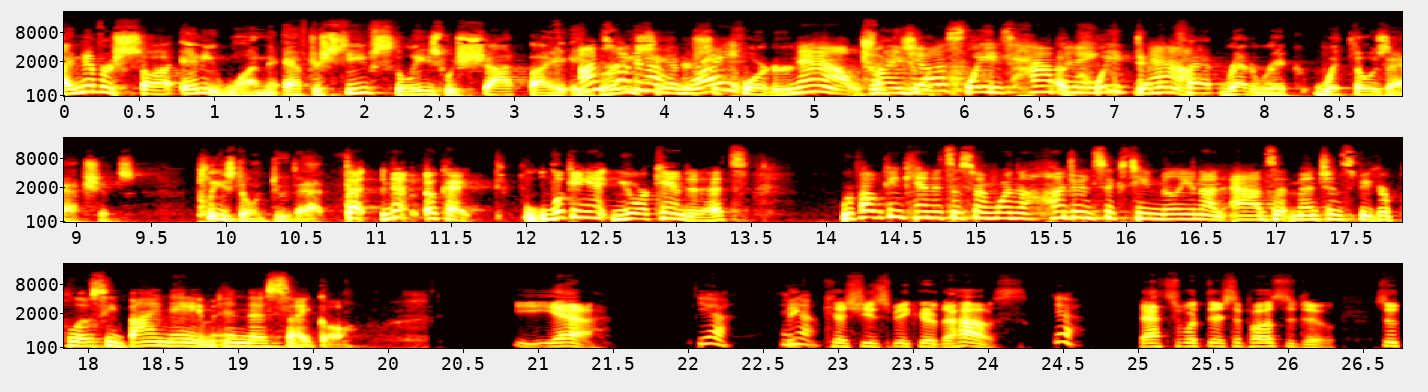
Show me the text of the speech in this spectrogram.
I never saw anyone after Steve Scalise was shot by a I'm Bernie talking about Sanders right supporter now. What trying to equate, is happening equate Democrat rhetoric with those actions. Please don't do that. That no, okay. Looking at your candidates, Republican candidates have spent more than 116 million on ads that mention Speaker Pelosi by name in this cycle. Yeah, Yeah, because she's Speaker of the House. Yeah. That's what they're supposed to do. So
